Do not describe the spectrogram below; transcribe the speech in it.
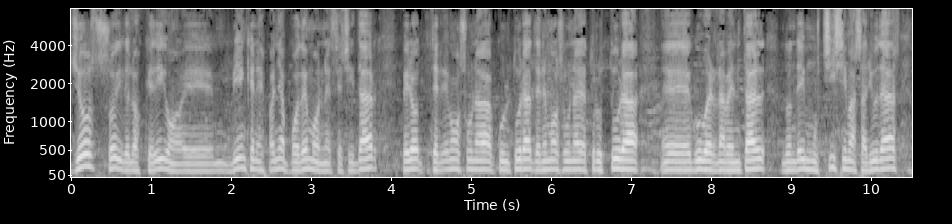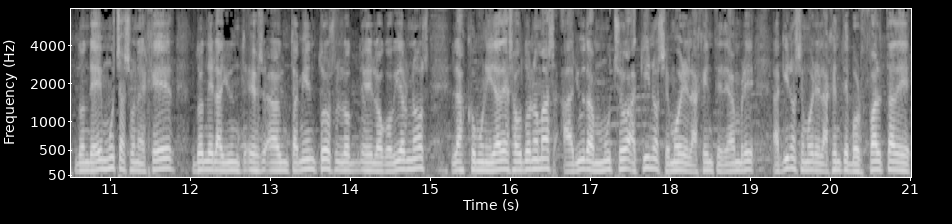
yo soy de los que digo, eh, bien que en España podemos necesitar, pero tenemos una cultura, tenemos una estructura eh, gubernamental donde hay muchísimas ayudas, donde hay muchas ONG, donde los ayuntamientos, eh, los gobiernos, las comunidades autónomas ayudan mucho. Aquí no se muere la gente de hambre, aquí no se muere la gente por falta de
